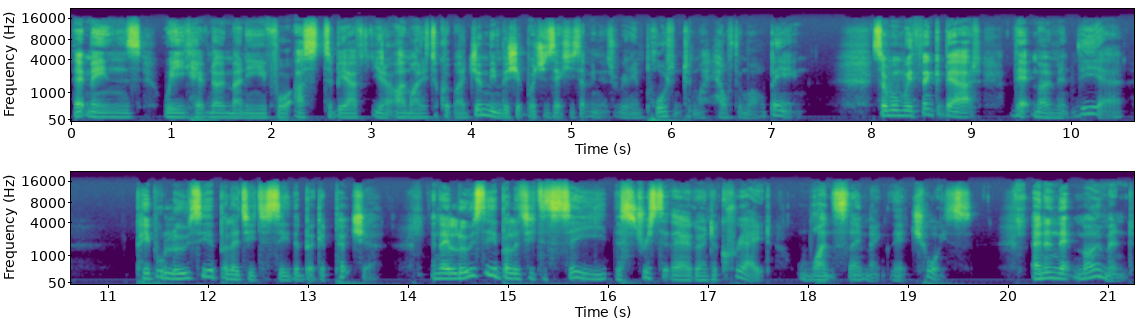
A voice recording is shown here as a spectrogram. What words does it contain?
That means we have no money for us to be able to, you know, I might have to quit my gym membership, which is actually something that's really important to my health and well being. So when we think about that moment there, people lose the ability to see the bigger picture and they lose the ability to see the stress that they are going to create once they make that choice. And in that moment,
